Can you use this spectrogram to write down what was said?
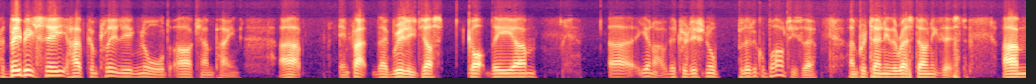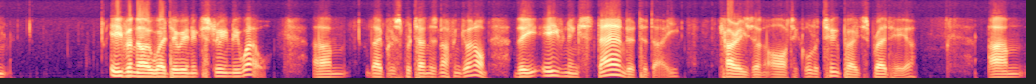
The BBC have completely ignored our campaign. Uh, in fact, they've really just got the, um, uh, you know, the traditional political parties there and pretending the rest don't exist. Um, even though we're doing extremely well. Um, they just pretend there's nothing going on. The Evening Standard today carries an article, a two page spread here. Um,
